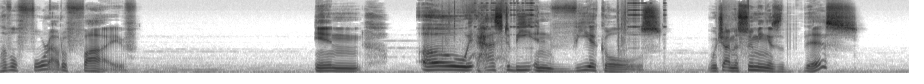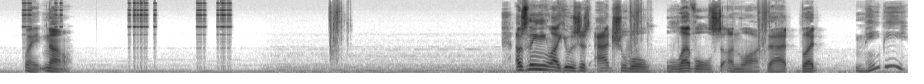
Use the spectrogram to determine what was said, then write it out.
Level 4 out of 5. In... Oh, it has to be in vehicles. Which I'm assuming is this? Wait, no. I was thinking like it was just actual levels to unlock that, but maybe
